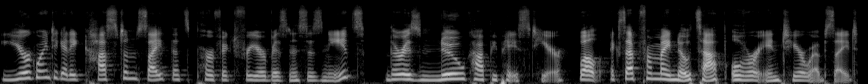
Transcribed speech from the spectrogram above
you're going to get a custom site that's perfect for your business's needs. There is no copy paste here. Well, except from my notes app over into your website.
